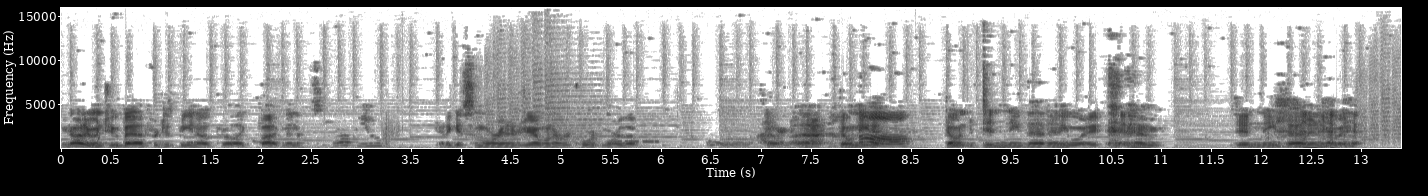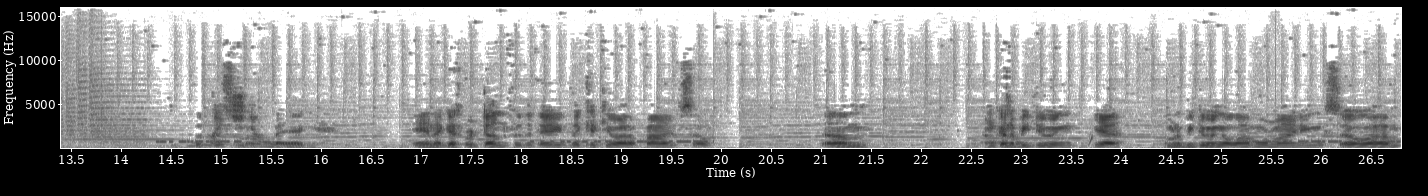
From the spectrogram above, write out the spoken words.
You're not doing too bad for just being out for like five minutes. Help you. Gotta get some more energy. I want to record more though. Ooh, So, iron ah, don't need it. Aw. Don't didn't need that anyway. didn't need that anyway. Put Oh, this in my bag. And I guess we're done for the day. They kick you out at five, so um I'm gonna be doing yeah, I'm gonna be doing a lot more mining, so um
